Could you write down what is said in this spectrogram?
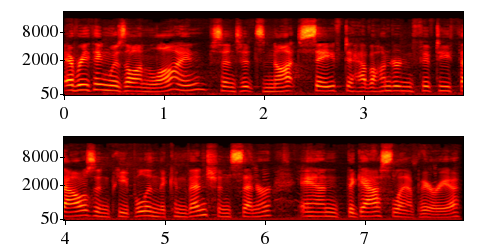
Everything was online since it's not safe to have 150,000 people in the convention center and the Gaslamp area.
